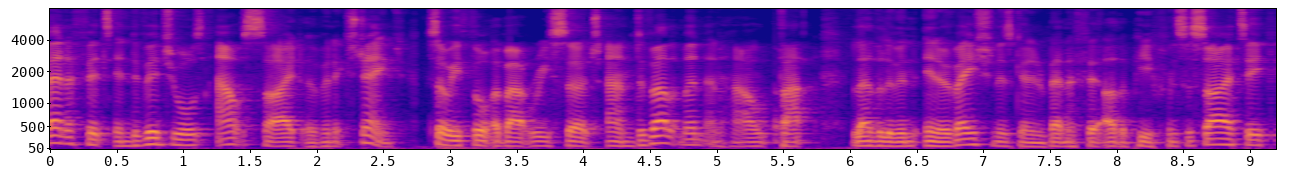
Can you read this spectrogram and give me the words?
benefits individuals outside of an exchange. So we thought about research and development and how that level of innovation is going to benefit other people in society,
